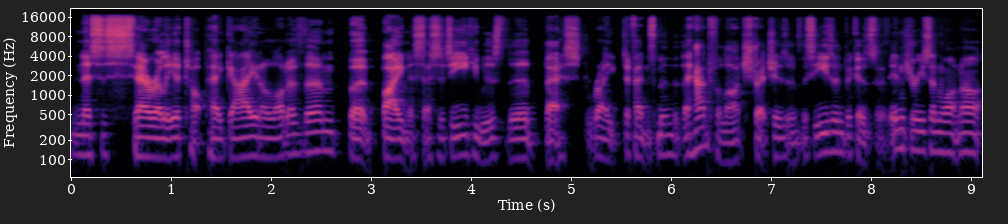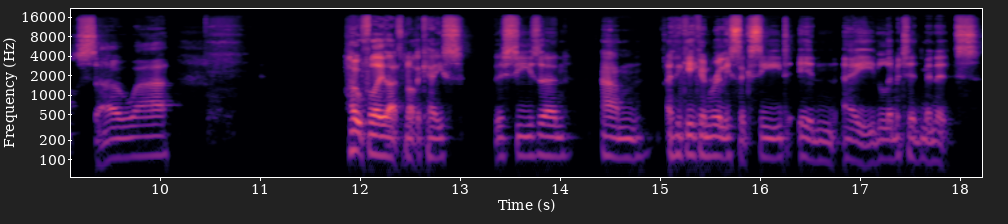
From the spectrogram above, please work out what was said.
necessarily a top head guy in a lot of them, but by necessity, he was the best right defenseman that they had for large stretches of the season because of injuries and whatnot. So uh, Hopefully, that's not the case this season. Um, I think he can really succeed in a limited minutes,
